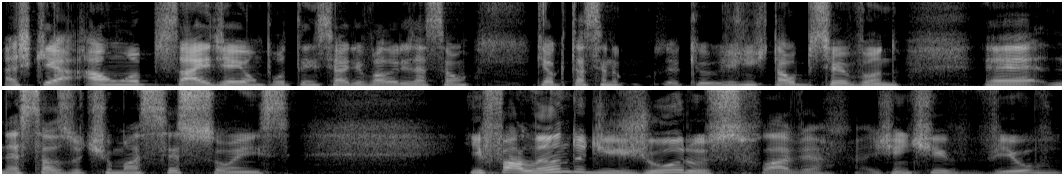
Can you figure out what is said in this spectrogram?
acho que há um upside aí, um potencial de valorização, que é o que está sendo, que a gente está observando é, nessas últimas sessões. E falando de juros, Flávia, a gente viu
